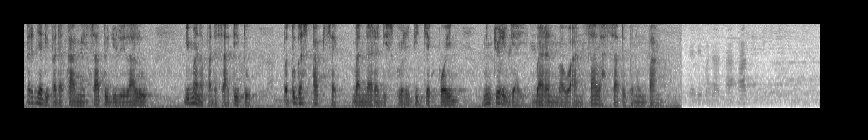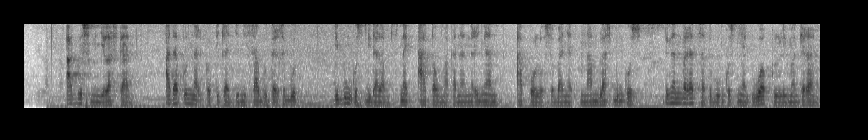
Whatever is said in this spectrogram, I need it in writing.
terjadi pada Kamis 1 Juli lalu, di mana pada saat itu petugas Absek Bandara di Checkpoint mencurigai barang bawaan salah satu penumpang. Agus menjelaskan, adapun narkotika jenis sabu tersebut dibungkus di dalam snack atau makanan ringan Apollo sebanyak 16 bungkus dengan berat satu bungkusnya 25 gram,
